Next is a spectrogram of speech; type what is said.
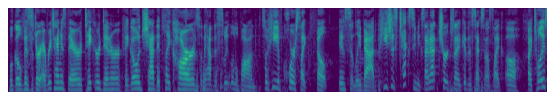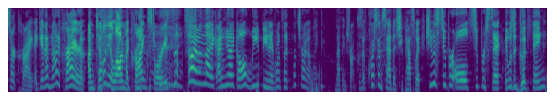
will go visit her every time he's there, take her dinner. They go and chat. They play cards. So they have this sweet little bond. So he, of course, like felt instantly bad. He's just texting me because I'm at church and I get this text and I was like, oh, I totally start crying. Again, I'm not a crier. I'm telling you a lot of my crying stories. So I'm like, I'm like all weeping. Everyone's like, what's wrong? I'm like, nothing's wrong. Because of course I'm sad that she passed away. She was super old, super sick. It was a good thing,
